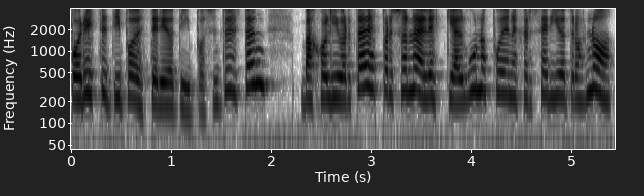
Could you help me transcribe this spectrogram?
por este tipo de estereotipos. Entonces están bajo libertades personales que algunos pueden ejercer y otros no,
